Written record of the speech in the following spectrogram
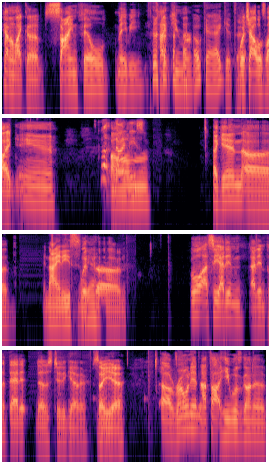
kind of like a Seinfeld maybe type humor, okay, I get that. which I was like, eh. Nineties. Um, again, uh, '90s. with yeah. uh, well, I see. I didn't. I didn't put that it, those two together. So yeah, uh, Ronan. I thought he was gonna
